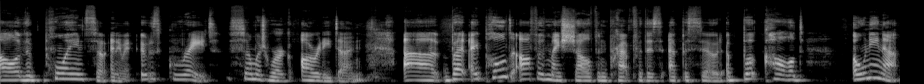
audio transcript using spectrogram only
All of the points. So, anyway, it was great. So much work already done. Uh, but I pulled off of my shelf in prep for this episode a book called Owning Up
